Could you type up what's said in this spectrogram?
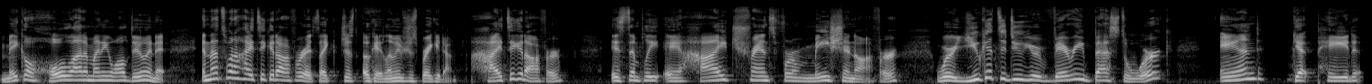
make a whole lot of money while doing it. And that's what a high ticket offer is. Like, just, okay, let me just break it down. A high ticket offer is simply a high transformation offer where you get to do your very best work and get paid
